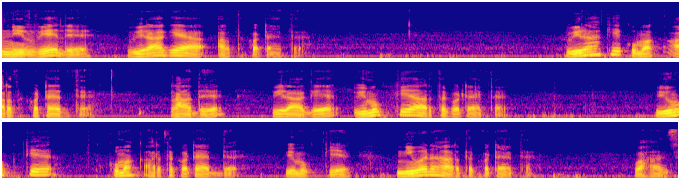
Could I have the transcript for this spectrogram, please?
නිර්වේදය විරාගය අර්ථ කොට ඇත. විරාගය කුමක් අර්ථ කොට ඇද්ද? රාගය විරාගය විමුක්තිය අර්ථ කොට ඇත. විමුක්තිය කුමක් අර්ථ කොට ඇද්ද? විමුක්තිය නිවන අර්ථ කොට ඇත. වහන්ස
